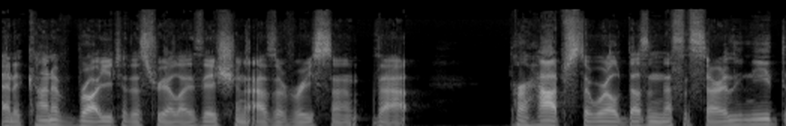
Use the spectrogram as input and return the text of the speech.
and it kind of brought you to this realization as of recent that perhaps the world doesn't necessarily need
